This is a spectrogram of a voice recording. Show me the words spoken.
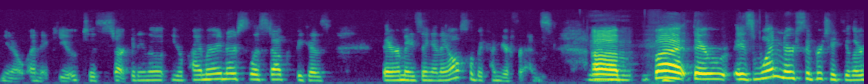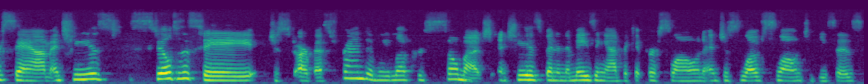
you know, a NICU to start getting the, your primary nurse list up because they're amazing and they also become your friends. Um, but there is one nurse in particular, Sam, and she is still to this day just our best friend, and we love her so much. And she has been an amazing advocate for Sloan and just loves Sloan to pieces,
